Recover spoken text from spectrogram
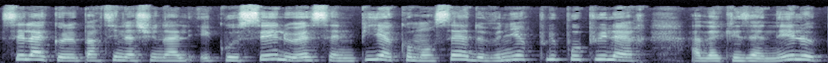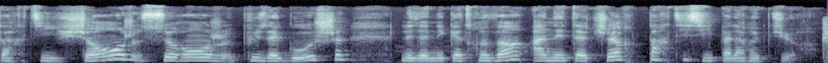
C'est là que le Parti national écossais, le SNP, a commencé à devenir plus populaire. Avec les années, le parti change, se range plus à gauche. Les années 80, Anne Thatcher participe à la rupture.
